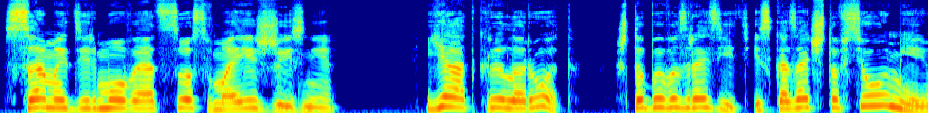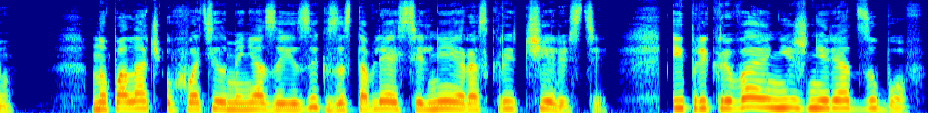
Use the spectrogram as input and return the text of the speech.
«Самый дерьмовый отсос в моей жизни. Я открыла рот, чтобы возразить и сказать, что все умею. Но палач ухватил меня за язык, заставляя сильнее раскрыть челюсти и прикрывая нижний ряд зубов.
